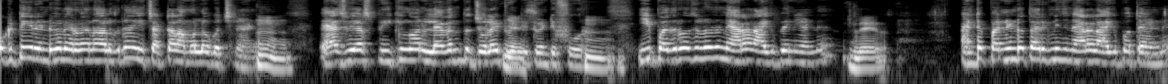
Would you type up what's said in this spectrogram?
ఒకటి రెండు వేల ఇరవై నాలుగున ఈ చట్టాలు అమల్లోకి వచ్చినాయండి. As we're speaking on eleventh July twenty twenty four ఈ పది రోజుల్లోనూ నేరాలు ఆగిపోయినాయండి. లేదు. అంటే పన్నెండో తారీఖు నుంచి నేరాలు ఆగిపోతాయండి.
